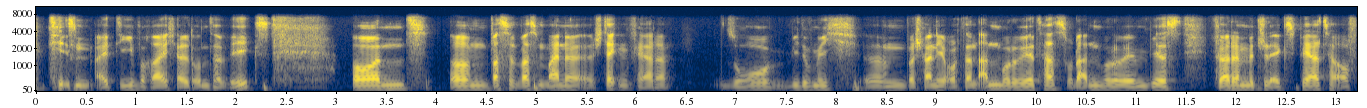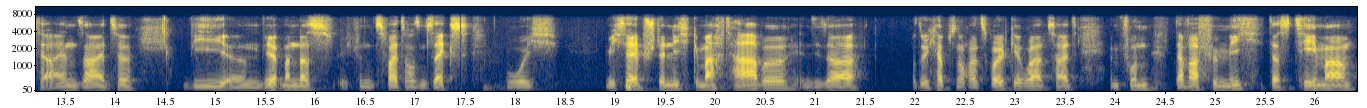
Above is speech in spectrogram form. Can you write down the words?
diesem IT-Bereich halt unterwegs. Und ähm, was, was meine Steckenpferde? so wie du mich ähm, wahrscheinlich auch dann anmoderiert hast oder anmoderieren wirst, Fördermittelexperte auf der einen Seite. Wie ähm, wird man das? Ich bin 2006, wo ich mich selbstständig gemacht habe in dieser, also ich habe es noch als Goldgeberzeit empfunden. Da war für mich das Thema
